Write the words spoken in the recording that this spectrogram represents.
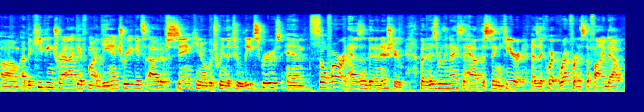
Um, I've been keeping track if my gantry gets out of sync, you know, between the two lead screws, and so far it hasn't been an issue. But it is really nice to have this thing here as a quick reference to find out,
